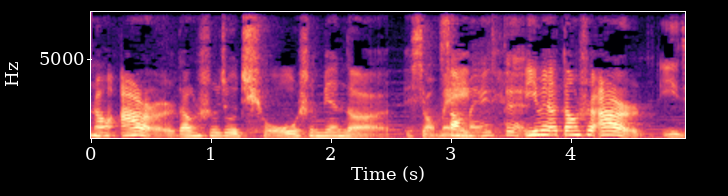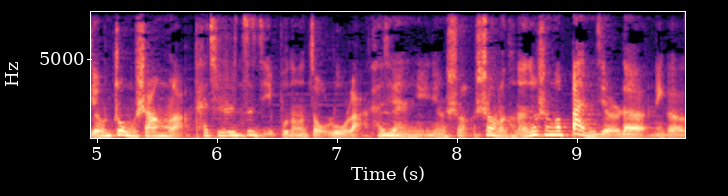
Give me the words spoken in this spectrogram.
然后阿尔当时就求身边的小梅，小梅对，因为当时阿尔已经重伤了，他其实自己不能走路了，他现在已经剩剩了可能就剩个半截的那个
